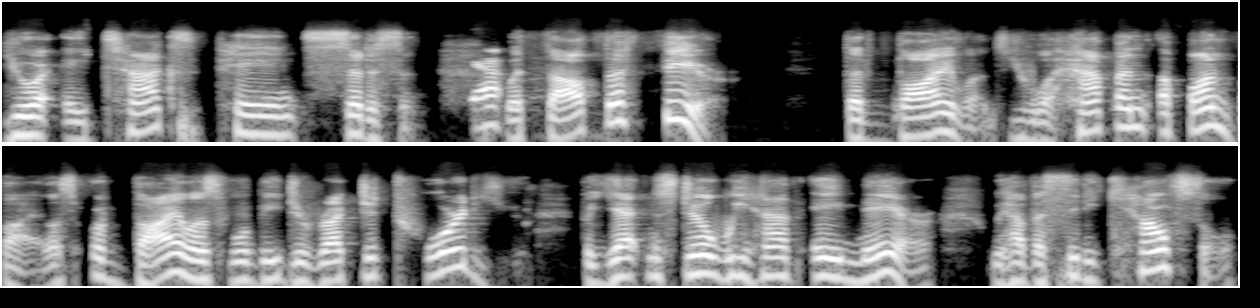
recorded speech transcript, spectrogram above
You are a tax-paying citizen yep. without the fear that violence you will happen upon violence or violence will be directed toward you but yet and still we have a mayor we have a city council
